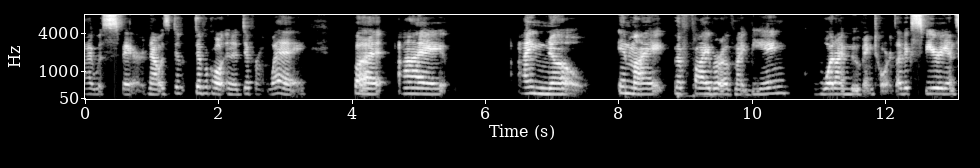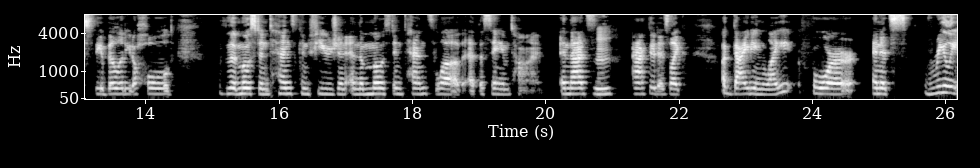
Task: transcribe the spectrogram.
i was spared. Now it was di- difficult in a different way but i i know in my the fiber of my being what i'm moving towards. I've experienced the ability to hold the most intense confusion and the most intense love at the same time. And that's mm. acted as like a guiding light for, and it's really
